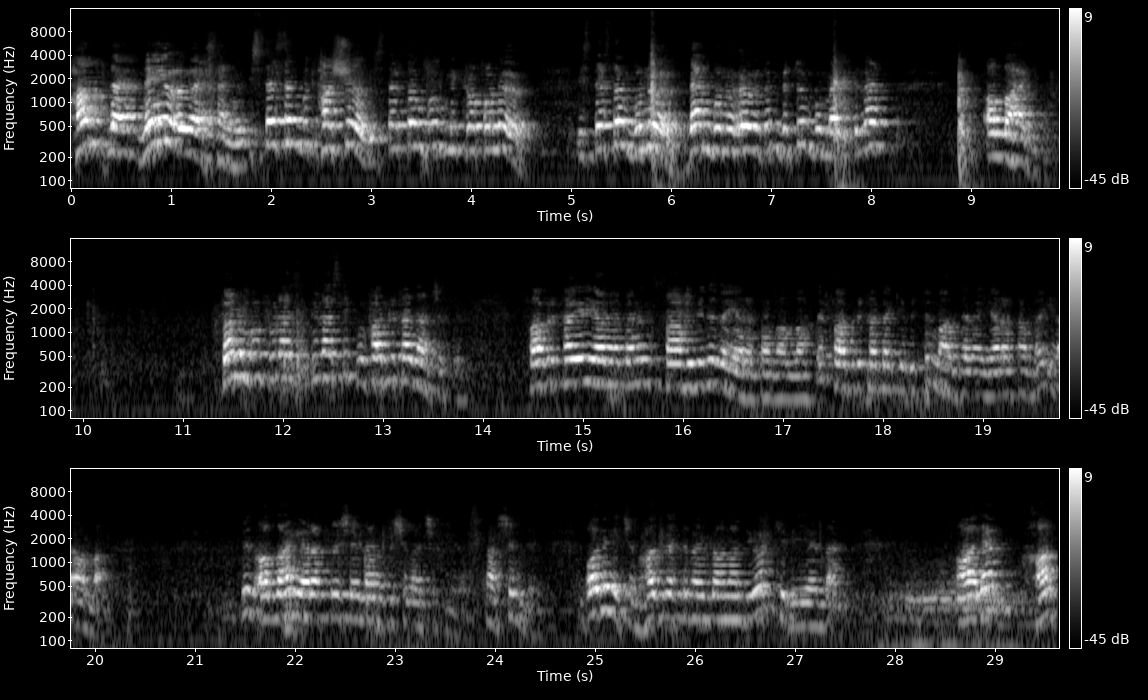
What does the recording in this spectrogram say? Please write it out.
hamdle neyi översen öv. İstersen bu taşı öv, istersen bu mikrofonu öv, istersen bunu öv. Ben bunu övdüm, bütün bu mektiler Allah'a gider. Efendim bu plastik, bu fabrikadan çıktı. Fabrikayı yaratanın sahibini de yaratan Allah'tır. Fabrikadaki bütün malzemeyi yaratan da yine Allah. Biz Allah'ın yarattığı şeylerin dışına çıkmıyoruz. Ha şimdi, onun için Hazreti Mevlana diyor ki bir yerde, alem, halk,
